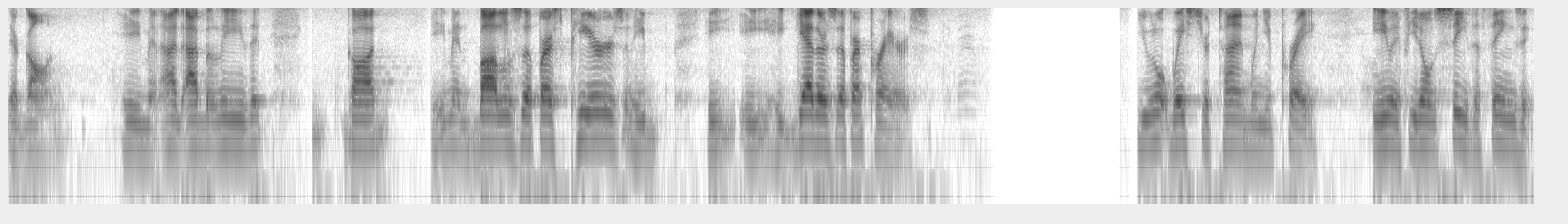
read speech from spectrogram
they're gone. Amen. I, I believe that God, amen, bottles up our tears and he, he, he, he gathers up our prayers. You don't waste your time when you pray, even if you don't see the things that,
